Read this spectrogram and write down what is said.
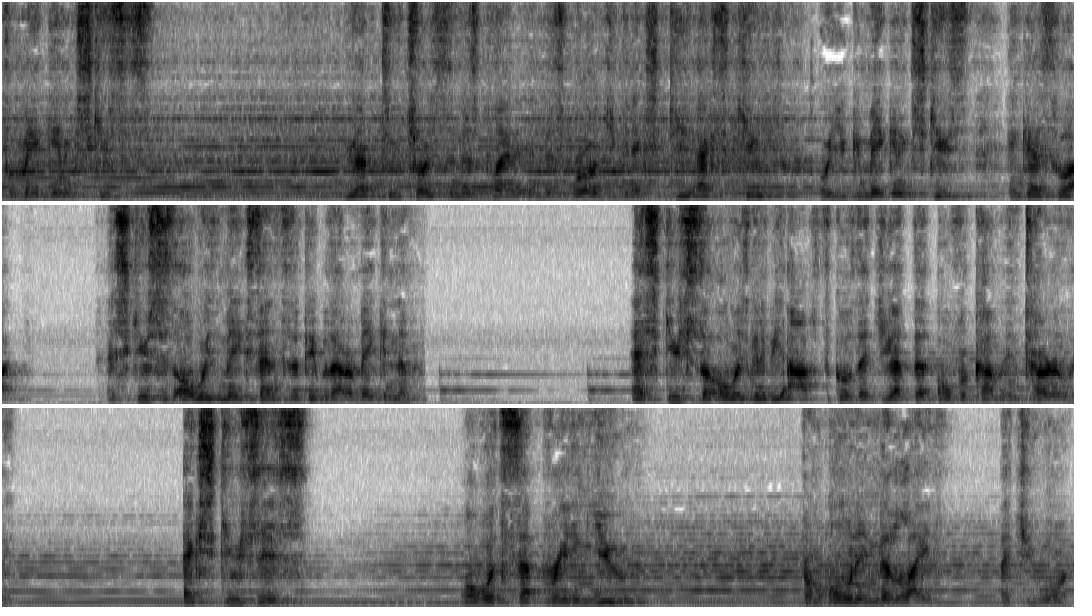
for making excuses. You have two choices in this planet, in this world. You can execute, or you can make an excuse. And guess what? Excuses always make sense to the people that are making them. Excuses are always going to be obstacles that you have to overcome internally. Excuses are what's separating you from owning the life that you want.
